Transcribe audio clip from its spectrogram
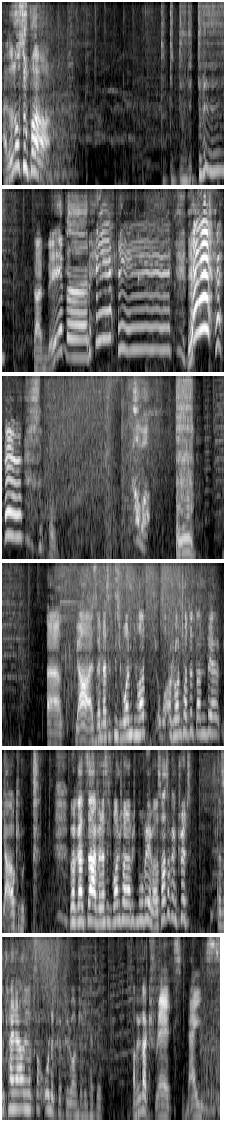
Also los, super! Daneben! oh. Aua! Äh, ja, also wenn das jetzt nicht One-Shot, One-Shottet, dann wäre, ja, okay, gut. Wollte gerade sagen, wenn das nicht One-Shot, habe ich ein Problem. Aber das war sogar ein Crit. Also keine Ahnung, ob es auch ohne Crit gewone-shottet hätte. Auf jeden Fall Crit. Nice.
